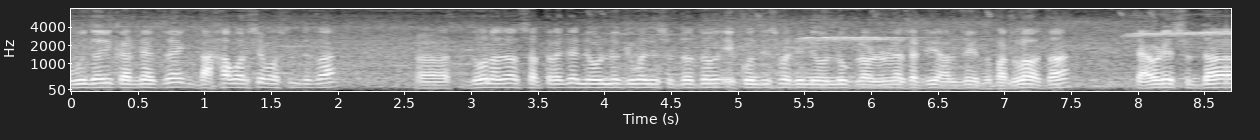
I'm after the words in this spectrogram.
उमेदवारी करण्याचा एक दहा वर्षापासून त्याचा दोन हजार सतराच्या निवडणुकीमध्ये सुद्धा तो एकोणतीसमध्ये निवडणूक लढवण्यासाठी अर्ज भरला होता. त्यावेळेसुद्धा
